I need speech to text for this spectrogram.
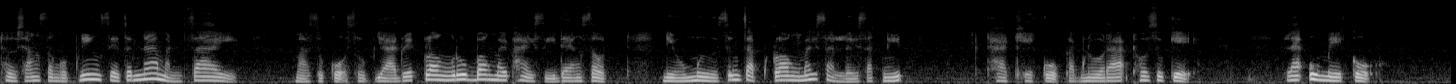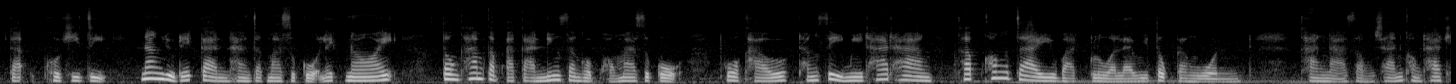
เธอช่างสงบนิ่งเสียจนหน้าหมันไส้ มาสุโกะสูบยาด้วยกล้องรูปบ้องไม้ไผ่สีแดงสด นิ้วมือซึ่งจับกล้องไม่สั่นเลยสักนิด ทาเคโกะกับโนระโทสุเกะ และอุเมโกะ กับโคคิจินั่งอยู่ด้วยกันห่างจากมาสุโกะเล็กน้อย ตรงข้ามกับอาการนิ่งสงบของมาสุโกะ พวกเขาทั้งสี่มีท่าทางคับข้องใจหวาดกลัวและวิตกกังวล คางหนาสองชั้นของทาเค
